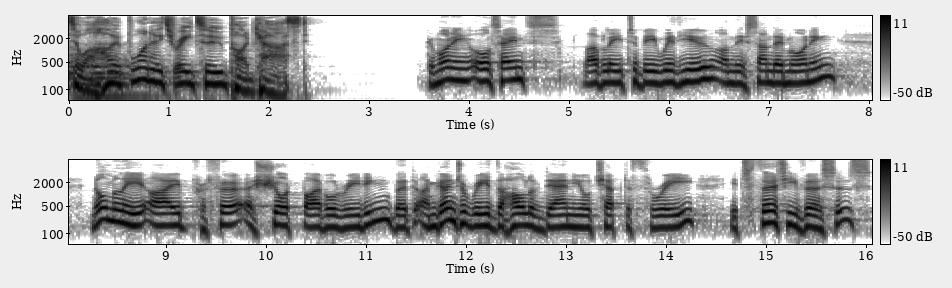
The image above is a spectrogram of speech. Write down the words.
to a Hope 1032 podcast. Good morning, All Saints. Lovely to be with you on this Sunday morning. Normally, I prefer a short Bible reading, but I'm going to read the whole of Daniel chapter 3. It's 30 verses,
